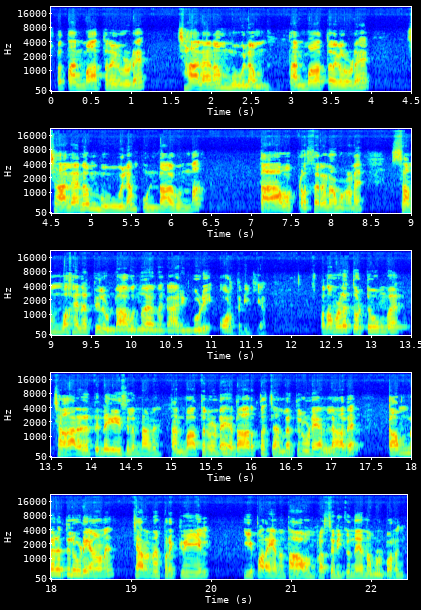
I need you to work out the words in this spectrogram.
അപ്പൊ തന്മാത്രകളുടെ ചലനം മൂലം തന്മാത്രകളുടെ ചലനം മൂലം ഉണ്ടാകുന്ന താപപ്രസരണമാണ് സംവഹനത്തിൽ ഉണ്ടാകുന്നത് എന്ന കാര്യം കൂടി ഓർത്തിരിക്കുക. അപ്പൊ നമ്മൾ തൊട്ടു മുമ്പ് ചാലനത്തിന്റെ കേസിൽ എന്താണ്? തന്മാത്രകളുടെ യഥാർത്ഥ ചലനത്തിലൂടെ അല്ലാതെ കമ്പനത്തിലൂടെയാണ് ചലന പ്രക്രിയയിൽ ഈ പറയുന്ന താപം പ്രസരിക്കുന്നതെന്ന് നമ്മൾ പറഞ്ഞു.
